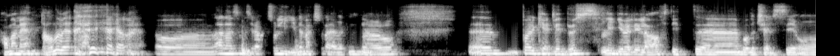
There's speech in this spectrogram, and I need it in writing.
han er med. Han er med. ja. og, nei, det er som sier, solide matcher, da, Everton. De har jo eh, parkert litt buss, mm. ligger veldig lavt. Gitt eh, både Chelsea og,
